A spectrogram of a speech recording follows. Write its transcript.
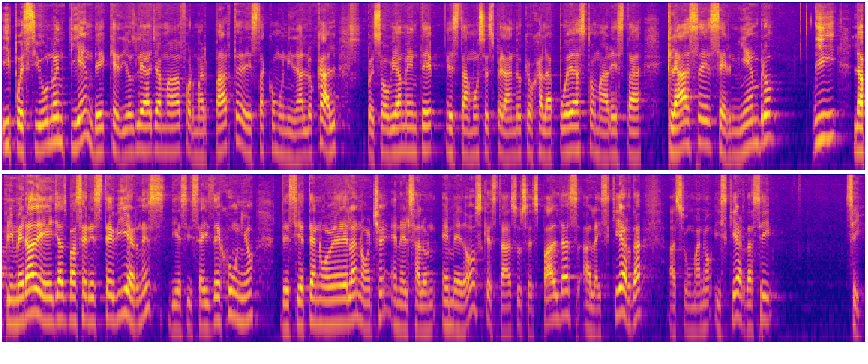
Y pues si uno entiende que Dios le ha llamado a formar parte de esta comunidad local, pues obviamente estamos esperando que ojalá puedas tomar esta clase, ser miembro. Y la primera de ellas va a ser este viernes, 16 de junio, de 7 a 9 de la noche, en el salón M2, que está a sus espaldas, a la izquierda, a su mano izquierda, sí. Sí.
